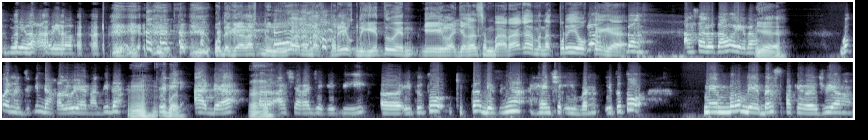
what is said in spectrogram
gila kali lo Udah galak duluan anak periuk digituin. Gila, jangan sembarangan anak periuk ya ga? bang asal lo tahu ya bang Iya. gue pengen nunjukin dah kalau ya nanti dah Hmm, Jadi ada Eh. eh, acara JKT eh, itu tuh kita biasanya handshake event itu tuh member bebas pakai baju yang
